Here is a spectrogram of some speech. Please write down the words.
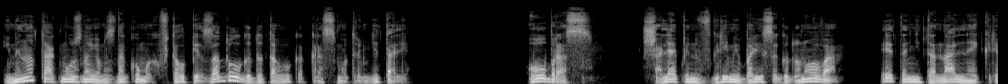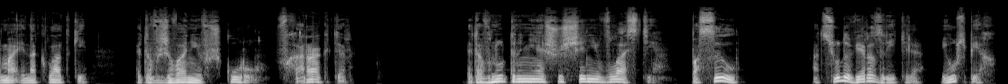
Именно так мы узнаем знакомых в толпе задолго до того, как рассмотрим детали. Образ. Шаляпин в гриме Бориса Годунова — это не тональные крема и накладки. Это вживание в шкуру, в характер. Это внутреннее ощущение власти, посыл. Отсюда вера зрителя и успех.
